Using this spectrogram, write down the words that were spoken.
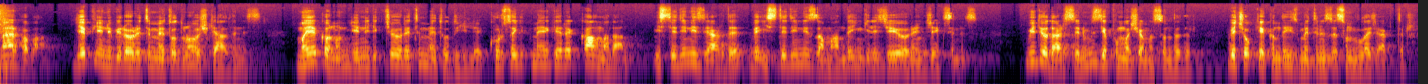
Merhaba, yepyeni bir öğretim metoduna hoş geldiniz. Mayako'nun yenilikçi öğretim metodu ile kursa gitmeye gerek kalmadan istediğiniz yerde ve istediğiniz zamanda İngilizceyi öğreneceksiniz. Video derslerimiz yapım aşamasındadır ve çok yakında hizmetinize sunulacaktır.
